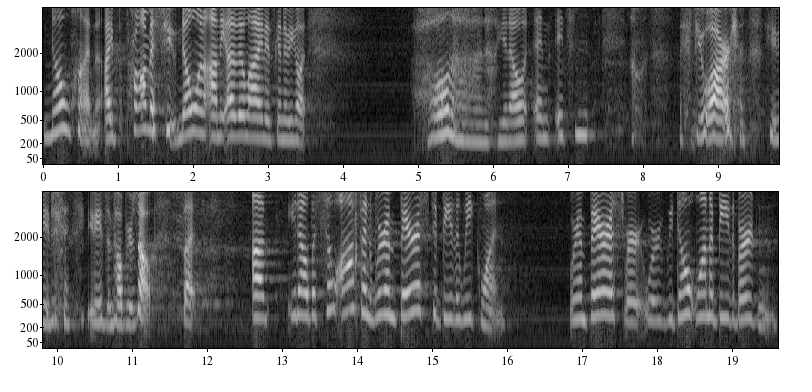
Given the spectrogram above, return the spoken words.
No one, I promise you, no one on the other line is going to be going, hold on, you know, and it's, if you are, you need, to, you need some help yourself. But, um, you know, but so often we're embarrassed to be the weak one. We're embarrassed, we're, we're, we don't want to be the burden.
